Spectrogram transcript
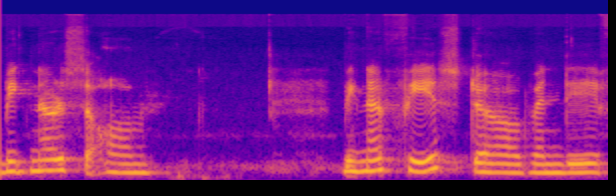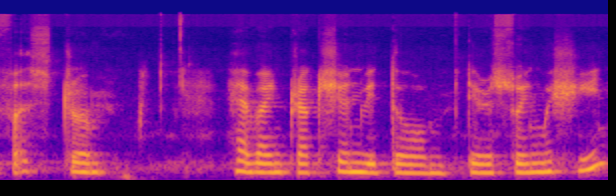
beginners um, beginner faced uh, when they first um, have an interaction with um, their sewing machine.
